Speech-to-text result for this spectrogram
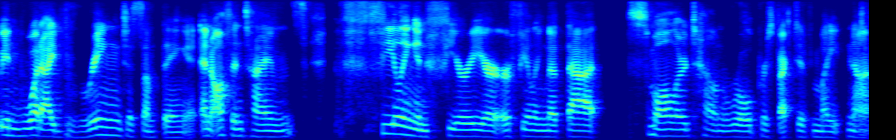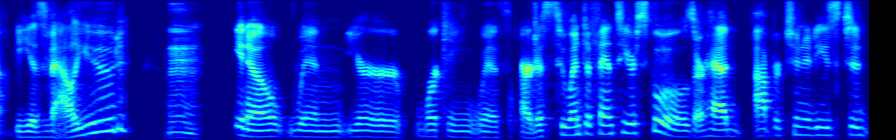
in what i bring to something and oftentimes feeling inferior or feeling that that smaller town role perspective might not be as valued Mm, you know when you're working with artists who went to fancier schools or had opportunities to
